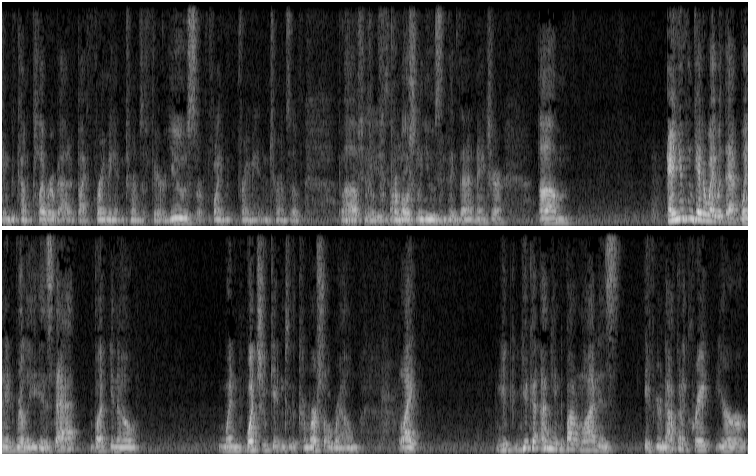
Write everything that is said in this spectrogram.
can be kind of clever about it by framing it in terms of fair use or frame, framing it in terms of Promotional uh, use promotional use and Mhm. things of that nature. Um, and you can get away with that when it really is that, but you know, when once you get into the commercial realm, like you, you can, I mean, the bottom line is if you're not going to create your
